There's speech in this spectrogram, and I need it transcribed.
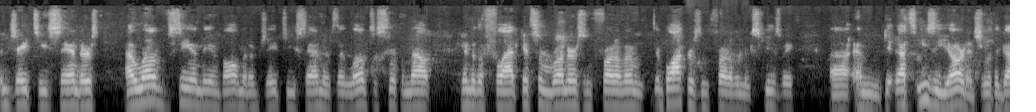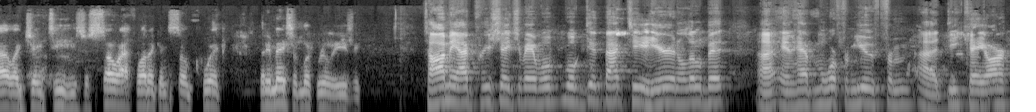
and JT Sanders. I love seeing the involvement of JT Sanders. They love to slip him out into the flat, get some runners in front of him, blockers in front of him, excuse me. Uh, and get, that's easy yardage with a guy like JT. He's just so athletic and so quick that he makes it look really easy. Tommy, I appreciate you, man. We'll, we'll get back to you here in a little bit uh, and have more from you from uh, DKR.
